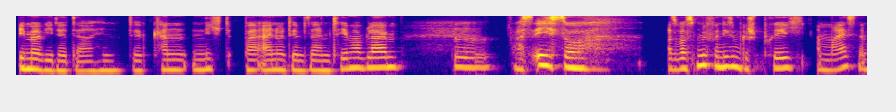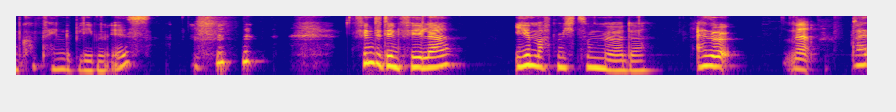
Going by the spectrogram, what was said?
immer wieder dahin. Der kann nicht bei einem und demselben Thema bleiben. mhm. Was ich so, also was mir von diesem Gespräch am meisten im Kopf hängen geblieben ist, finde den Fehler, ihr macht mich zum Mörder. Also, Ja. wa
